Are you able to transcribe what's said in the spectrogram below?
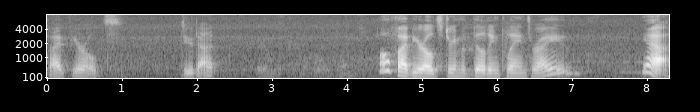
five year olds do that. All five year olds dream of building planes, right? Yeah.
